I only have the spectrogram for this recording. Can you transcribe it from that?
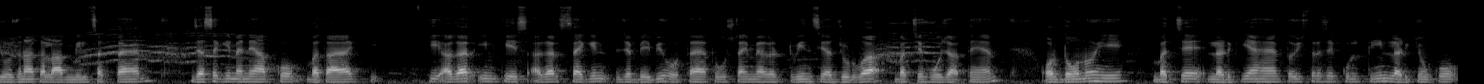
योजना का लाभ मिल सकता है। जैसे कि मैंने आपको बताया कि कि अगर इन केस अगर सेकंड जब बेबी होता है तो उस टाइम में अगर ट्विंस या जुड़वा बच्चे हो जाते हैं और दोनों ही बच्चे लड़कियाँ हैं तो इस तरह से कुल तीन लड़कियों को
